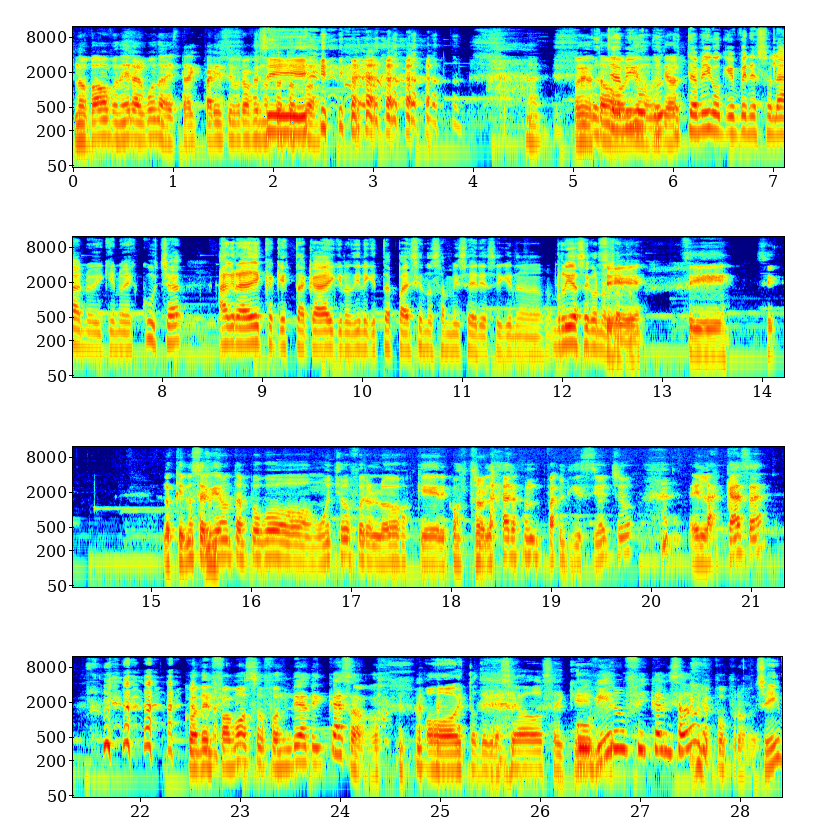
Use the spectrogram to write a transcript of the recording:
Nos vamos a poner alguna de strike, parece, profe, nosotros usted, amigo, usted, amigo, que es venezolano y que nos escucha, agradezca que está acá y que no tiene que estar padeciendo esas miserias, así que no, ríase con nosotros. Sí, sí. Los que no se rieron tampoco mucho fueron los que controlaron para el 18 en las casas con el famoso fondeate en casa. Oh, estos desgraciados hay que... Hubieron fiscalizadores, pues, profe. Sí,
